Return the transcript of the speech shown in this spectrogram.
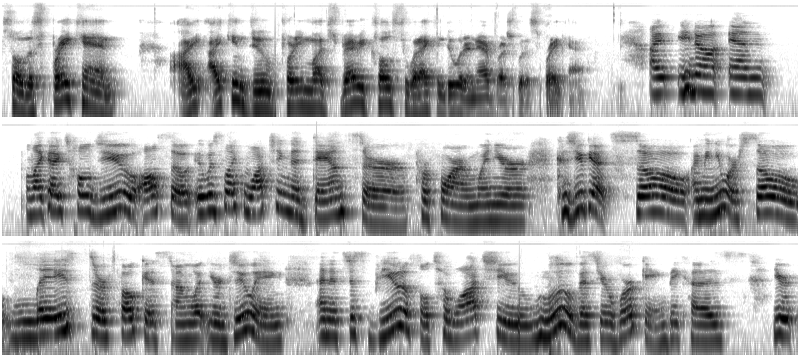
So the spray can I, I can do pretty much very close to what I can do with an airbrush with a spray can. I, you know, and like I told you also, it was like watching a dancer perform when you're, because you get so, I mean, you are so laser focused on what you're doing. And it's just beautiful to watch you move as you're working because you're,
